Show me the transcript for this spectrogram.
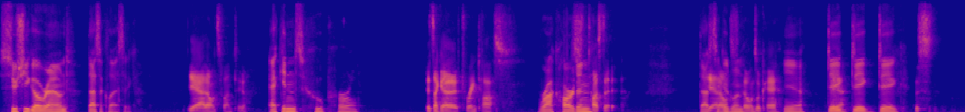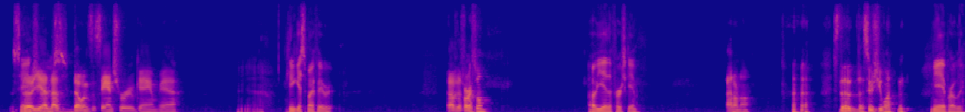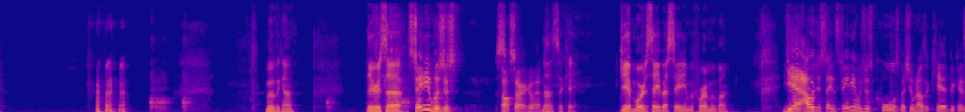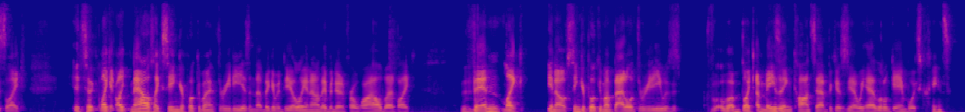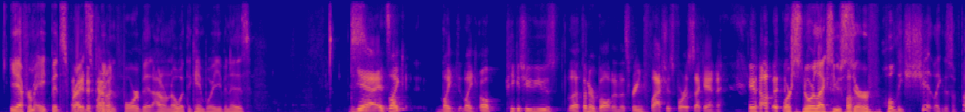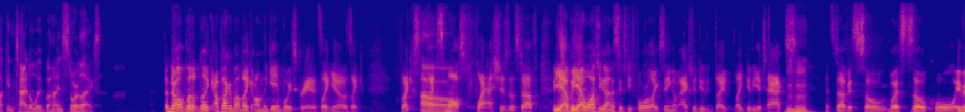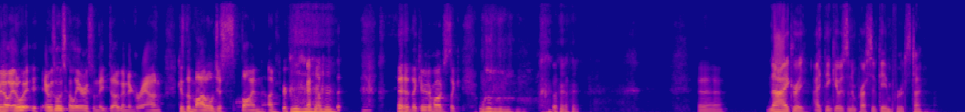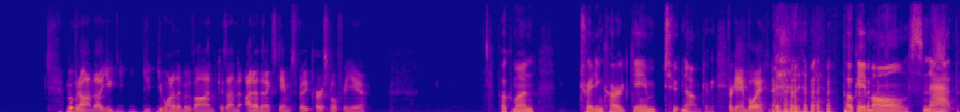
Sushi Go Round. That's a classic. Yeah, that one's fun too. Ekans Hoop Hurl. It's like a ring toss. Rock Just Harden. toss it. That's yeah, a that good one. That one's okay. Yeah. Dig, Yeah. dig, dig. This Uh, yeah, that that one's the Sandshrew game. Yeah, Yeah. Can you guess my favorite? Of the first one. Oh yeah, the first game. I don't know. it's the the sushi one. Yeah, probably. Moving on. There's a Stadium was just. Oh, sorry. Go ahead. no, that's okay. Do you have more to say about Stadium before I move on? Yeah, I was just saying stadium was just cool, especially when I was a kid, because like it took like like now it's like seeing your Pokemon in 3D isn't that big of a deal. You know, they've been doing it for a while, but like then like you know seeing your Pokemon battle in 3D was just like amazing concept because you know we had little Game Boy screens. Yeah, from 8-bit sprites just or kinda- even 4-bit. I don't know what the Game Boy even is. Yeah, it's like like like oh Pikachu used the Thunderbolt and the screen flashes for a second. you know, Or Snorlax used Surf. Holy shit, like there's a fucking tidal wave behind Snorlax. no, but like I'm talking about like on the Game Boy screen. It's like you know it's like like s- like Oh. small flashes and stuff. Yeah, but yeah, watching on the 64, like seeing them actually do the like like do the attacks Mhm. and stuff is so was so cool. Even though it, it was always hilarious when they dug underground because the model just spun underground. the character model just like. uh, no, I agree. I think it was an impressive game for its time. moving on though, you you, you wanted to move on because I, I know the next game is really personal for you. Pokemon trading card game 2. No, I'm joking. For Game Boy, Pokemon Snap.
